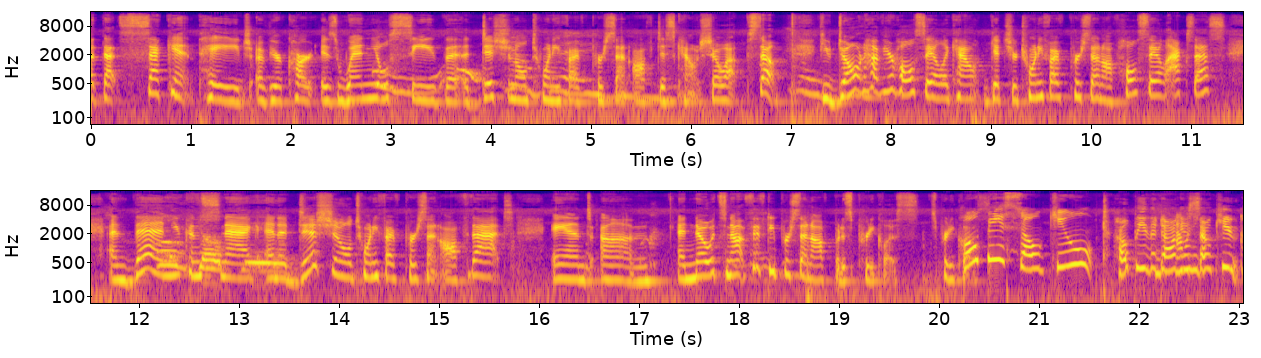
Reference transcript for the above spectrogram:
but that second page of your cart is when you'll see the additional 25% off discount show up. So if you don't have your wholesale account, get your 25% off wholesale access, and then you can snag an additional 25% off that. And um, and no, it's not 50% off, but it's pretty close. It's pretty close. Hope's so cute. Hopi the dog is wanna- so cute.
